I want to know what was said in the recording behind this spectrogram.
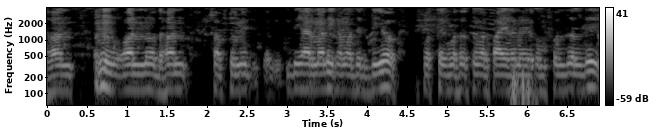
ধন, অন্ন, ধন সব তুমি দেওয়ার মালিক আমাদের দিও। প্রত্যেক বছর তোমার পায়ে যেন এরকম ফুল জল দিই।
